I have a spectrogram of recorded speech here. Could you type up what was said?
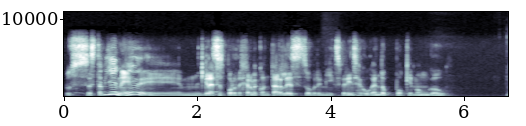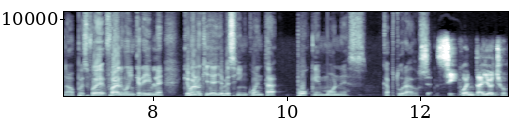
Pues está bien, ¿eh? Eh, Gracias por dejarme contarles sobre mi experiencia jugando Pokémon Go. No, pues fue, fue algo increíble. Qué bueno que ya lleve 50 Pokémones capturados. 58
